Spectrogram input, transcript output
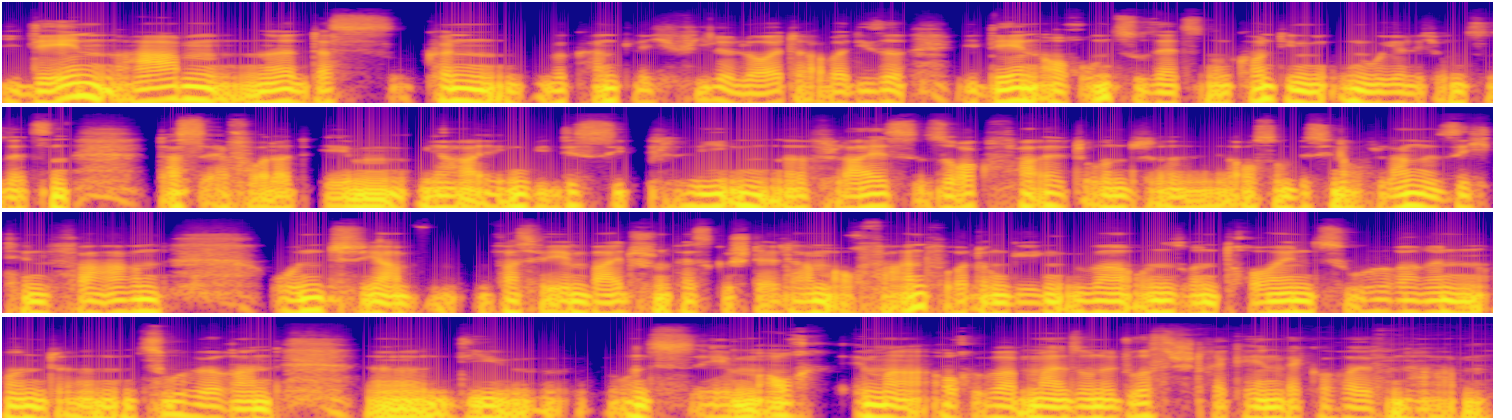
Ideen haben, ne, das können bekanntlich viele Leute, aber diese Ideen auch umzusetzen und kontinuierlich umzusetzen, das erfordert eben ja irgendwie Disziplin, äh, Fleiß, Sorgfalt und äh, auch so ein bisschen auf lange Sicht hinfahren und ja, was wir eben beide schon festgestellt haben, auch Verantwortung gegenüber unseren treuen Zuhörerinnen und äh, Zuhörern, die uns eben auch immer auch über mal so eine Durststrecke hinweg geholfen haben.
